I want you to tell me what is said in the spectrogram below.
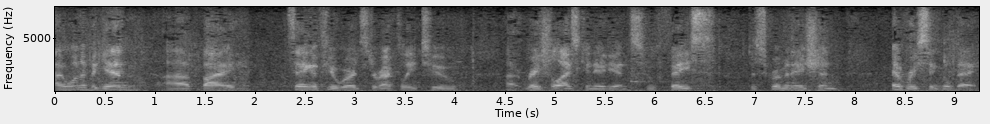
I want to begin uh, by saying a few words directly to uh, racialized Canadians who face discrimination every single day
